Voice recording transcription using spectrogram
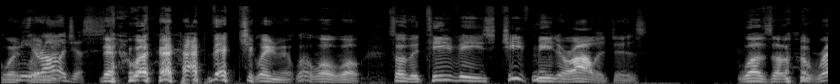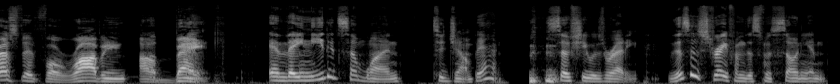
wait, wait a. Meteorologist. They're, they're- wait a minute. Whoa, whoa, whoa. So the TV's chief meteorologist was uh, arrested for robbing a bank. And they needed someone to jump in. so she was ready. This is straight from the Smithsonian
